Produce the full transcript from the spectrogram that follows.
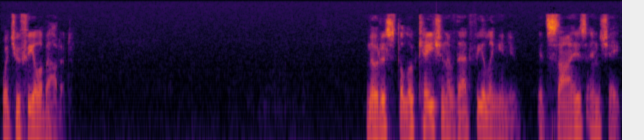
what you feel about it. Notice the location of that feeling in you, its size and shape.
